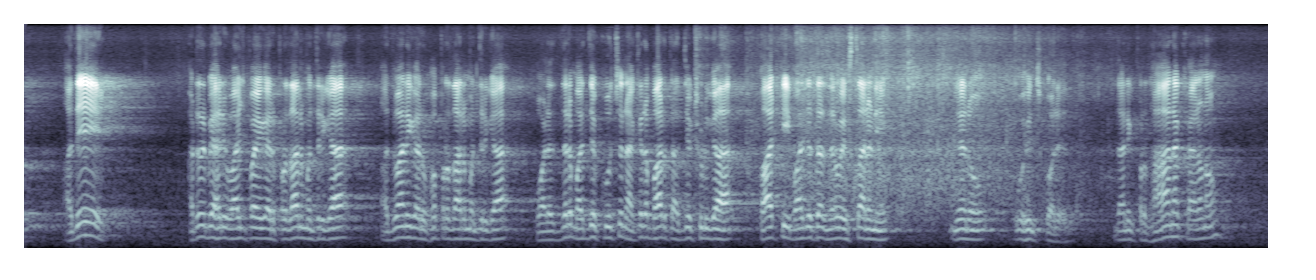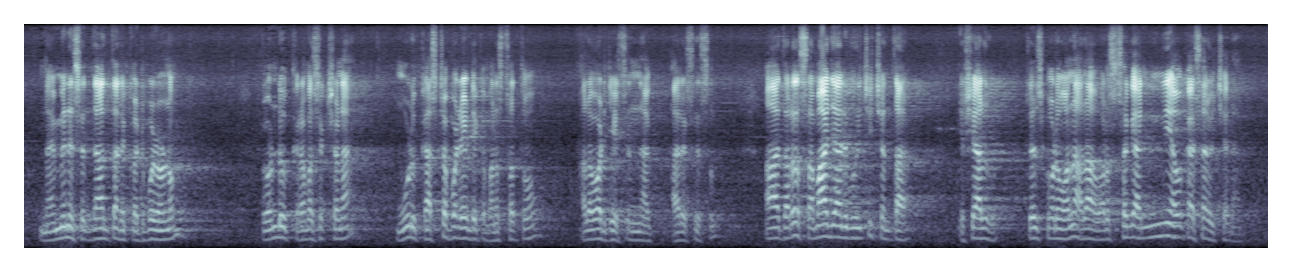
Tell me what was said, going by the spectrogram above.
అదే అటల్ బిహారీ వాజ్పేయి గారు ప్రధానమంత్రిగా అద్వానీ గారు ఉప ప్రధానమంత్రిగా వాళ్ళిద్దరి మధ్య కూర్చొని అఖిల భారత అధ్యక్షుడిగా పార్టీ బాధ్యతలు నిర్వహిస్తానని నేను ఊహించుకోలేదు. దానికి ప్రధాన కారణం నమ్మిన సిద్ధాంతానికి కట్టుబడి ఉండడం రెండు క్రమశిక్షణ మూడు కష్టపడేటి మనస్తత్వం అలవాటు చేసింది నాకు ఆర్ఎస్ఎస్. ఆ తర్వాత సమాజాన్ని గురించి చింత విషయాలు తెలుసుకోవడం వల్ల అలా వరుసగా అన్ని అవకాశాలు వచ్చాయి నాకు.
